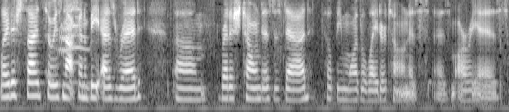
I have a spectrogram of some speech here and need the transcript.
lightish side, so he's not going to be as red, um, reddish toned as his dad. He'll be more the lighter tone as as Aria is.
